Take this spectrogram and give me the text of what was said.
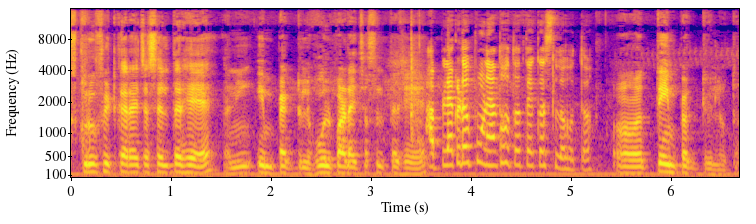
स्क्रू फिट करायचं असेल तर हे आहे आणि इम्पॅक्ट ड्रिल होल पाडायचं असेल तर हे आहे. आपल्याकडे पुण्यात होतं ते कसलं होतं? ते इम्पॅक्ट ड्रिल होतं.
